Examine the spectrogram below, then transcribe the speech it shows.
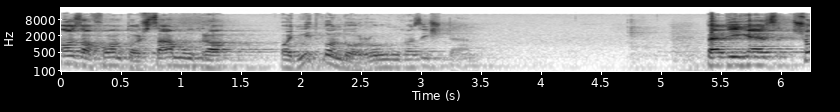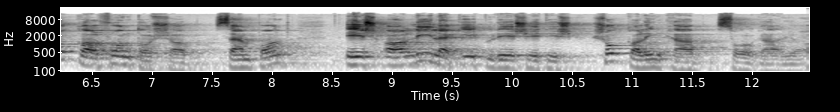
az a fontos számunkra, hogy mit gondol rólunk az Isten. Pedig ez sokkal fontosabb szempont, és a lélek épülését is sokkal inkább szolgálja.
